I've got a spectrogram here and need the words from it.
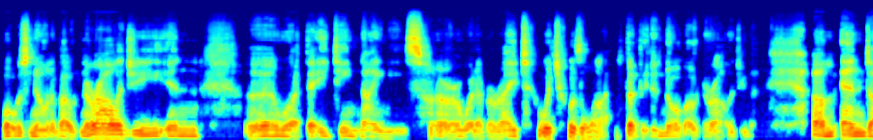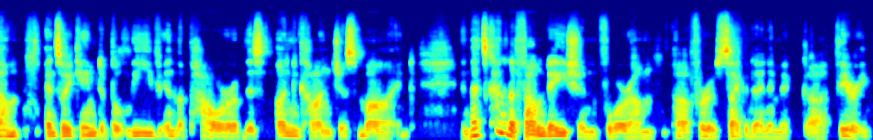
what was known about neurology in uh, what the 1890s or whatever, right? Which was a lot that they didn't know about neurology then. Um, and um, and so he came to believe in the power of this unconscious mind, and that's kind of the foundation for um, uh, for psychodynamic uh, theory.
